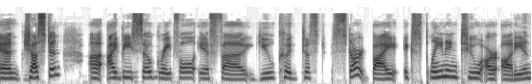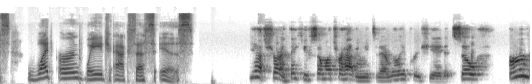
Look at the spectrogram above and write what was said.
And Justin, uh, I'd be so grateful if uh, you could just start by explaining to our audience what earned wage access is. Yeah, sure. And thank you so much for having me today. I really appreciate it. So, earned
